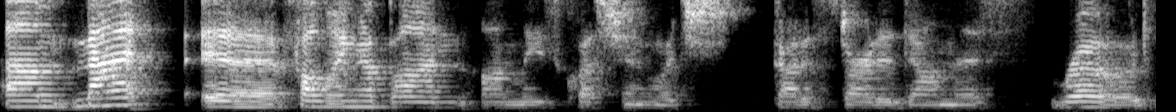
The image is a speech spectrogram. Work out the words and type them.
Um, Matt, uh, following up on, on Lee's question, which got us started down this road,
